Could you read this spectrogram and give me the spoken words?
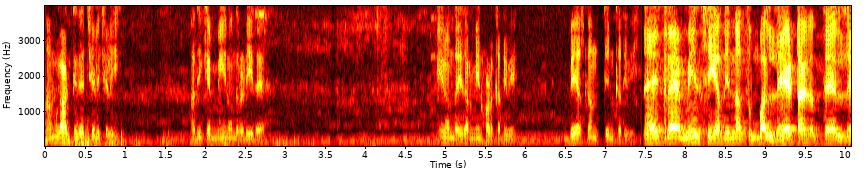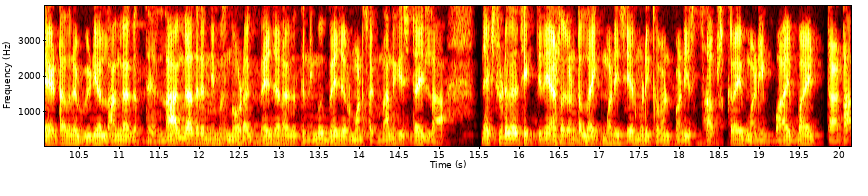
ನಮಗಾಗ್ತಿದೆ ಚಳಿ ಚಳಿ. ಅದಕ್ಕೆ ಮೀನೊಂದು ರೆಡಿ ಇದೆ. ಇನ್ನೊಂದು ಐದಾರು ಮೀನು ಹೊಡ್ಕೋತೀವಿ. ಬೇಯಿಸ್ಕೊಂಡು ತಿನ್ಕೋತೀವಿ. ಸ್ನೇಹಿತರೆ ಮೀನು ಸಿಗೋದು ಇನ್ನೂ ತುಂಬ ಲೇಟ್ ಆಗುತ್ತೆ. ಲೇಟ್ ಆದರೆ ವೀಡಿಯೋ ಲಾಂಗ್ ಆಗುತ್ತೆ. ಲಾಂಗ್ ಆದರೆ ನಿಮಗೆ ನೋಡೋಕ್ಕೆ ಬೇಜಾರಾಗುತ್ತೆ. ನಿಮಗೆ ಬೇಜಾರು ಮಾಡ್ಸೋಕ್ಕೆ ನನಗಿಷ್ಟ ಇಲ್ಲ. ನೆಕ್ಸ್ಟ್ ವೀಡಿಯೋದಲ್ಲಿ ಸಿಗ್ತೀನಿ. ಅಷ್ಟು ಗಂಟೆ ಲೈಕ್ ಮಾಡಿ ಶೇರ್ ಮಾಡಿ ಕಮೆಂಟ್ ಮಾಡಿ ಸಬ್ಸ್ಕ್ರೈಬ್ ಮಾಡಿ. ಬಾಯ್ ಬಾಯ್ ಟಾಟಾ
